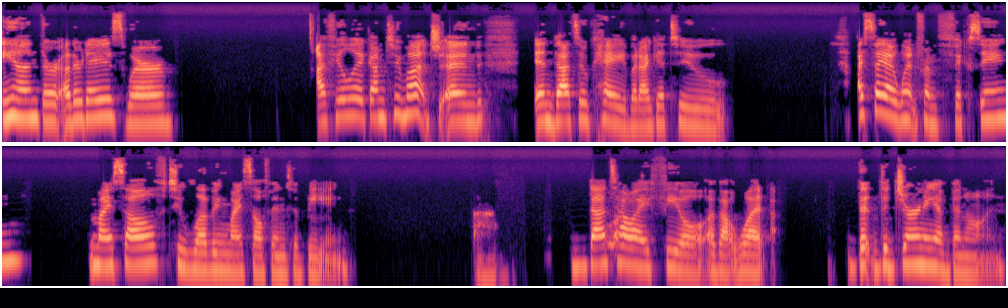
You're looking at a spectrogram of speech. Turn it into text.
And there are other days where I feel like I'm too much and and that's okay, but I get to I say I went from fixing myself to loving myself into being. Um, that's how I feel about what the the journey I've been on.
